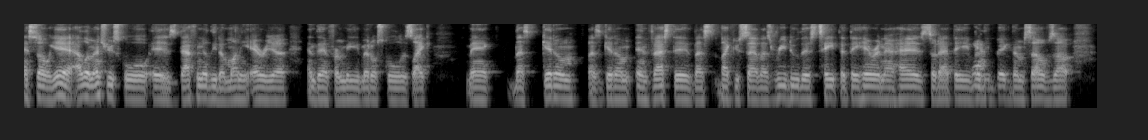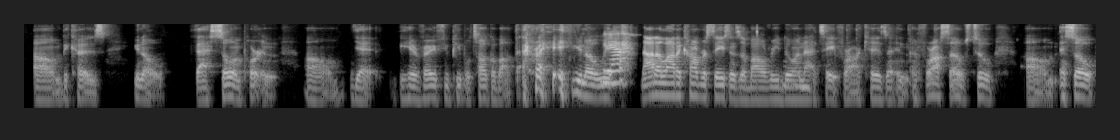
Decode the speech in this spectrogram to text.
And so, yeah, elementary school is definitely the money area. And then for me, middle school is like, man, let's get them, let's get them invested. Let's, like you said, let's redo this tape that they hear in their heads so that they yeah. really big themselves up. Um, because, you know, that's so important. Um, yet we hear very few people talk about that, right? you know, we, yeah. not a lot of conversations about redoing mm-hmm. that tape for our kids and, and for ourselves too. Um, and so,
